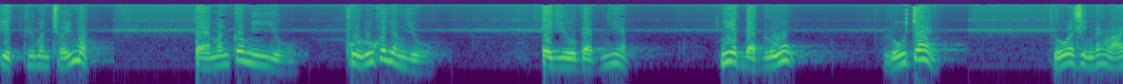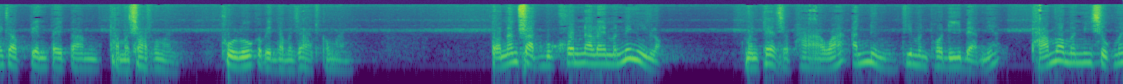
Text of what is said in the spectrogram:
กิจคือมันเฉยหมด แต่มันก็มีอยู่ ผู้รู้ก็ยังอยู่ แต่อยู่แบบเงียบ เงียบแบบรู้ รู้แจ้งรู้ว่าสิ่งทั้งหลายก็เป็นไปตามธรรมชาติของมัน ผู้รู้ก็เป็นธรรมชาติของมัน ตอนนั้นสัตว์บุคคลอะไรมันไม่มีหรอก มันแค่สภาวะ อันหนึ่งที่มันพอดีแบบเนี้ย ถามว่ามันมีสุขไหม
